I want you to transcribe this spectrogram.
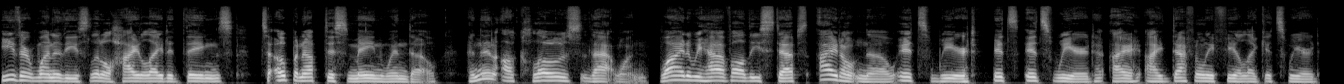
either one of these little highlighted things to open up this main window and then I'll close that one. Why do we have all these steps? I don't know. It's weird. It's it's weird. I I definitely feel like it's weird.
